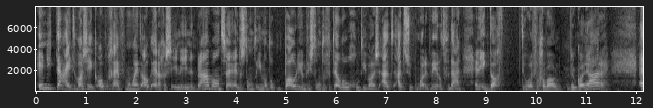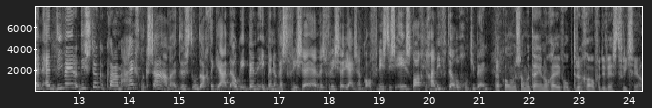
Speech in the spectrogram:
In die tijd was ik op een gegeven moment ook ergens in, in het Brabantse. En er stond iemand op een podium die stond te vertellen hoe goed hij was. Uit, uit de supermarktwereld vandaan. En ik dacht, doe even gewoon, dat doe ik al jaren. En, en die, die stukken kwamen eigenlijk samen. Dus toen dacht ik, ja, ook, ik, ben, ik ben een West-Fries. En West-Friese, ja, is een Calvinistische inslag. Je gaat niet vertellen hoe goed je bent. Daar komen we zo meteen nog even op terug over de West-Friese, ja.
